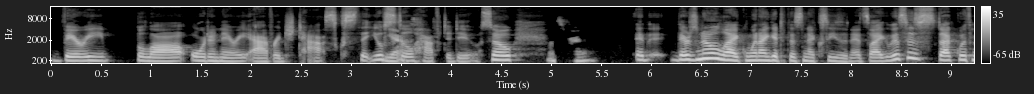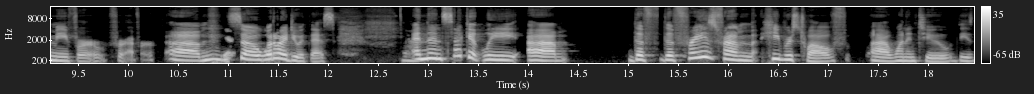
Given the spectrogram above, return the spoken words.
very blah, ordinary, average tasks that you'll yes. still have to do. So right. It, there's no like when I get to this next season, it's like this is stuck with me for forever. Um, yeah. So what do I do with this? Yeah. And then secondly, um, the the phrase from Hebrews 12, uh, 1 and 2, these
